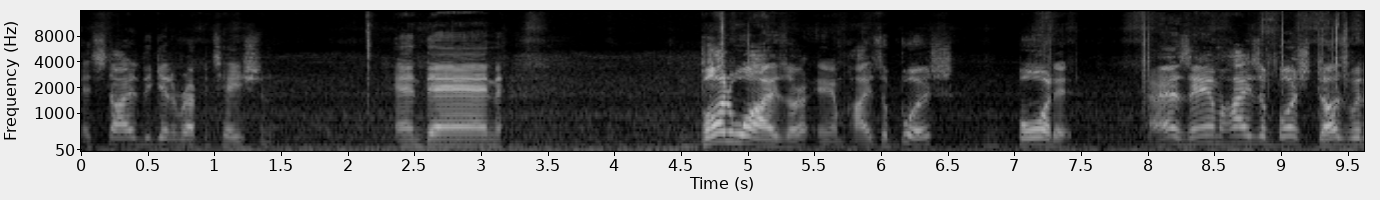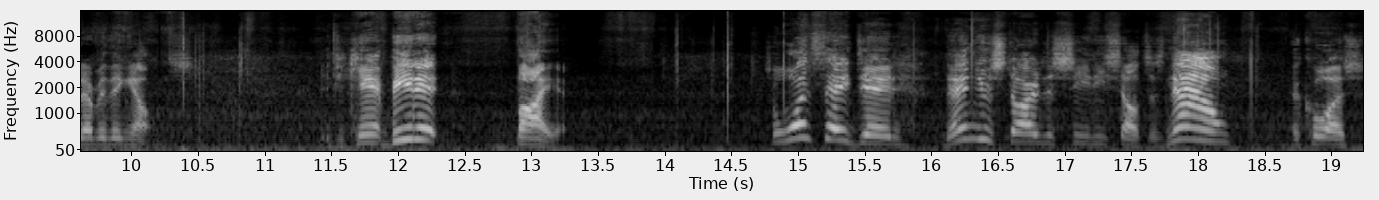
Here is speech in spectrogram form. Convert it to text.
It started to get a reputation. And then Budweiser, Anheuser-Busch, bought it, as Anheuser-Busch does with everything else. If you can't beat it, buy it. So once they did, then you started to see these seltzers. Now, of course,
